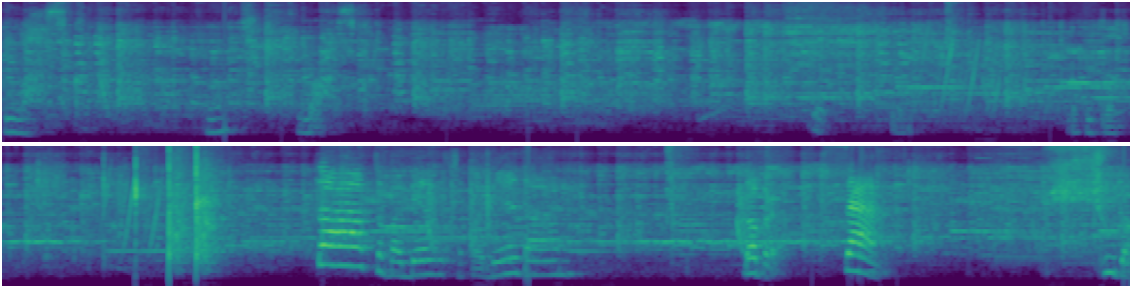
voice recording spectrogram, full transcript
будь ласка, будь ласка. Та, це победа, це победа. Добре, все. Сюди.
